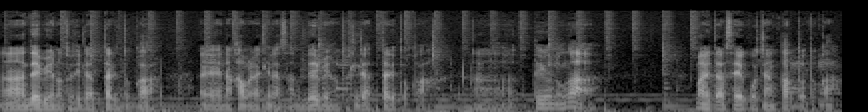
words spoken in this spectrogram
あデビューの時だったりとか、えー、中村明菜さんのデビューの時だったりとかあっていうのがまあ言ったら聖子ちゃんカットとか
